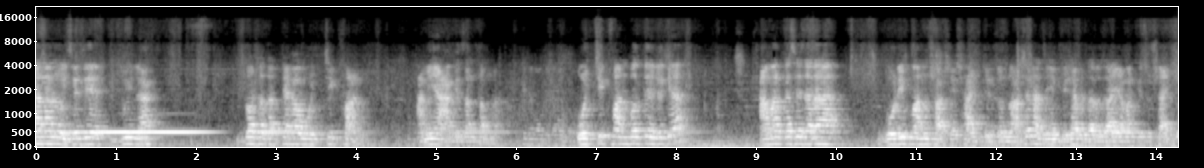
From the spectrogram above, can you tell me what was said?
জানানো হয়েছে যে দুই লাখ দশ হাজার টাকা ঐচ্ছিক ফান্ড আমি আগে জানতাম না। ঐচ্ছিক ফান্ড বলতে হইল কি আমার কাছে যারা গরিব মানুষ আসে সাহায্যের জন্য। আসে না যে এমপি সাহেবের দ্বারা যায় আমার কিছু সাহায্য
